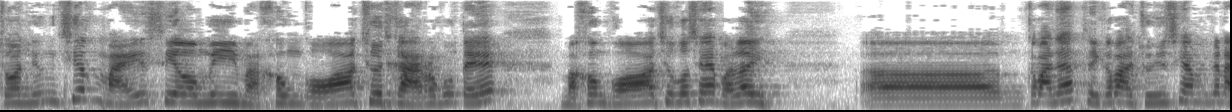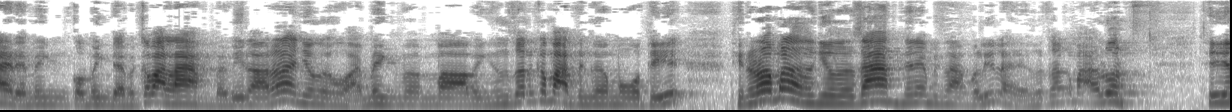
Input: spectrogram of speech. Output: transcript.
cho những chiếc máy Xiaomi mà không có chưa cài ROM quốc tế mà không có chưa có xếp vào đây. Uh, các bạn nhé thì các bạn chú ý xem cái này để mình của mình để các bạn làm bởi vì là rất là nhiều người hỏi mình mà, mà mình hướng dẫn các bạn từng người một tí thì nó rất là nhiều thời gian nên là mình làm clip này để hướng dẫn các bạn luôn. Thì uh,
